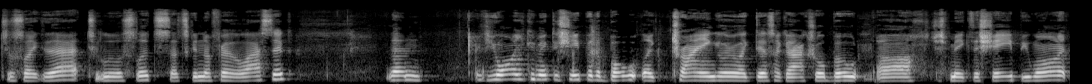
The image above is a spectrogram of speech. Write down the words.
Just like that, two little slits. That's good enough for the elastic. Then, if you want, you can make the shape of the boat like triangular, like this, like an actual boat. Uh, just make the shape you want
